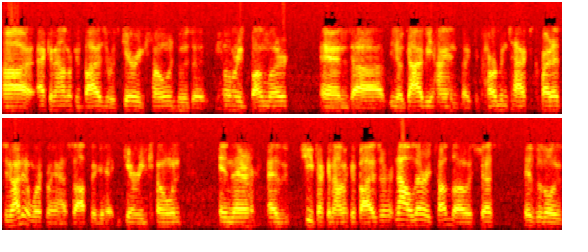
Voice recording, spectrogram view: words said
uh, economic advisor was Gary Cohn, who was a Hillary bundler and uh, you know guy behind like the carbon tax credits. You know, I didn't work my ass off to get Gary Cohn in there as chief economic advisor. Now Larry Kudlow is just his little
